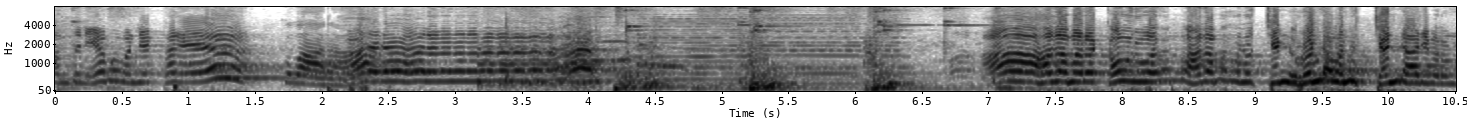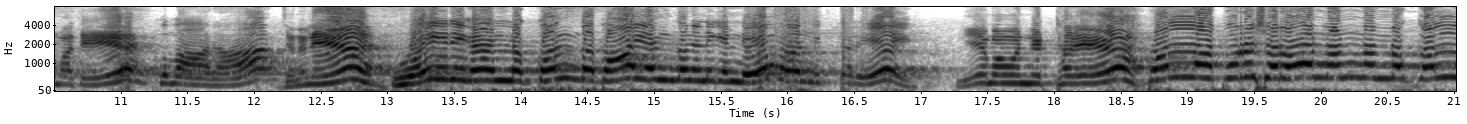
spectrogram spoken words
ಒಂದು ನಿಯಮವನ್ನಿಟ್ಟರೆ ಕುಮಾರ. ಆ ಹದಮರ ಕೌರವರಮ್ಮ ಹದಮರನ್ನು ಚೆಂಡು ರುಂಡವನ್ನು ಚೆಂಡಾಡಿ ಬರೋನು ಮಾತೆ. ಕುಮಾರ ಜನನೇ ವೈರಿಗಳನ್ನು ಕೊಂದ ಬಾ ಎಂದು ನಿನಗೆ ನೇಮವನ್ನಿಟ್ಟರೆ? ನಿಯಮವನ್ನಿಟ್ಟರೆ ಬಲ್ಲ ಪುರುಷರು ನನ್ನನ್ನು ಕಲ್ಲ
